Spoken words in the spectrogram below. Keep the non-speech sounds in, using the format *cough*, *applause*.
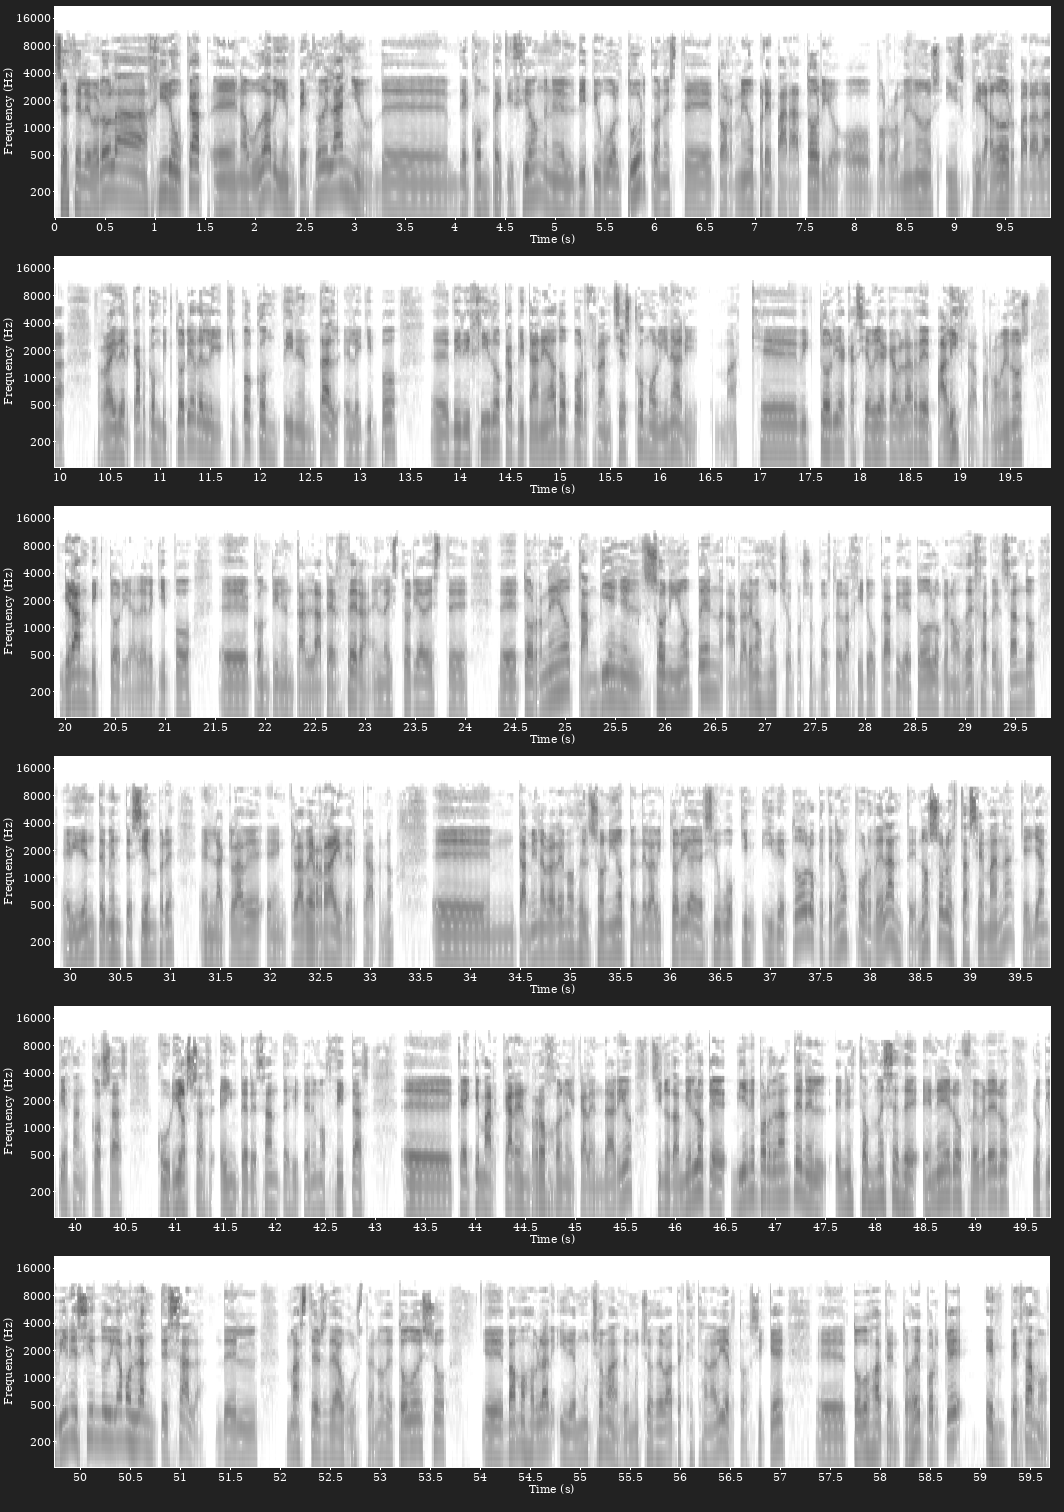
Se celebró la Hero Cup en Abu Dhabi. Empezó el año de, competición en el DP World Tour con este torneo preparatorio o por lo menos inspirador para la Ryder Cup con victoria del equipo continental, el equipo eh, dirigido, capitaneado por Francesco Molinari. Más que victoria, casi habría que hablar de paliza, por lo menos gran victoria del equipo eh, continental. La tercera en la historia de este eh, torneo. También el Sony Open. Hablaremos mucho, por supuesto, de la Hero Cup y de todo lo que nos deja pensando evidentemente siempre en la clave, en clave Ryder Cup, ¿no? Eh, también hablaremos del Sony Open, de la victoria de Siwoo Kim y de todo lo que tenemos por delante, no solo esta semana, que ya empiezan cosas curiosas e interesantes y tenemos citas eh, que hay que marcar en rojo en el calendario, sino también lo que viene por delante en, el, en estos meses de enero, febrero, lo que viene siendo, digamos, la antesala del Masters de Augusta, ¿no? De todo eso eh, vamos a hablar y de mucho más, de muchos debates que están abiertos. Así que eh, todos atentos, ¿eh? Porque empezamos.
